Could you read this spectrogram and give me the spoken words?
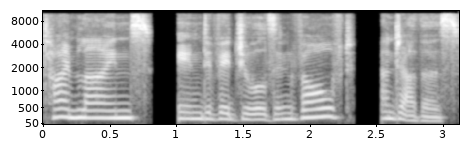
timelines, individuals involved, and others.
